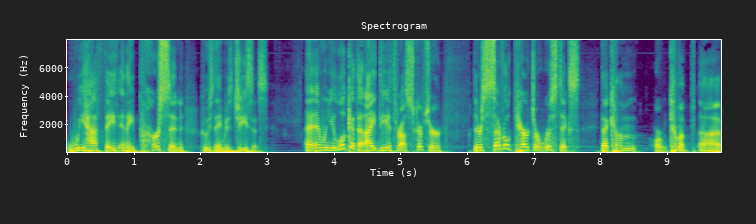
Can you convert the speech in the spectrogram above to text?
We have faith in a person whose name is Jesus. And, and when you look at that idea throughout Scripture, there's several characteristics that come or come up, uh,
